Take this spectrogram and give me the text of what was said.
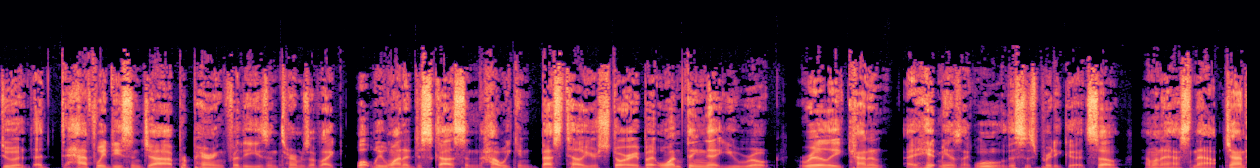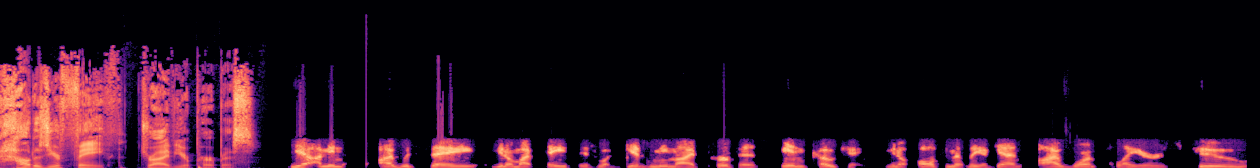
do a, a halfway decent job preparing for these in terms of like what we want to discuss and how we can best tell your story. But one thing that you wrote really kind of hit me as like, ooh, this is pretty good. So I'm going to ask now. John, how does your faith drive your purpose? Yeah, I mean, I would say, you know, my faith is what gives me my purpose in coaching. You know, ultimately, again, I want players to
